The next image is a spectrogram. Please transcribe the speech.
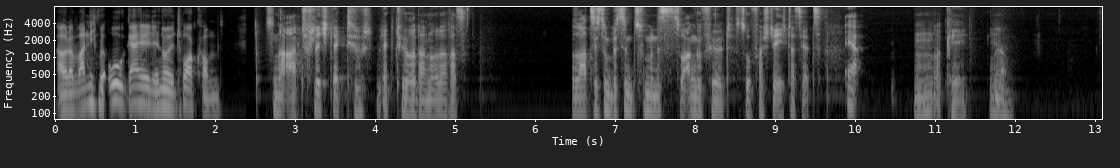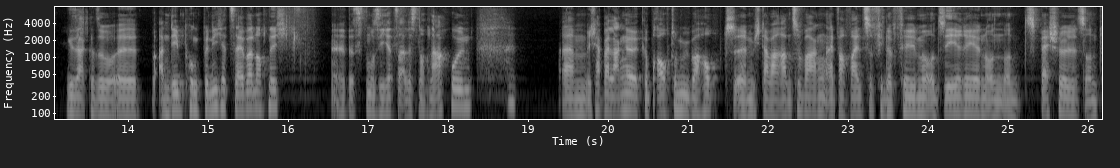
Aber da war nicht mehr, oh, geil, der neue Tor kommt. So eine Art Pflichtlektüre dann oder was? Also hat sich so ein bisschen zumindest so angefühlt. So verstehe ich das jetzt. Ja. Hm, okay. Ja. Ja. Wie gesagt, also äh, an dem Punkt bin ich jetzt selber noch nicht. Äh, das muss ich jetzt alles noch nachholen. Ähm, ich habe ja lange gebraucht, um überhaupt äh, mich da mal ranzuwagen, einfach weil es so viele Filme und Serien und, und Specials und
